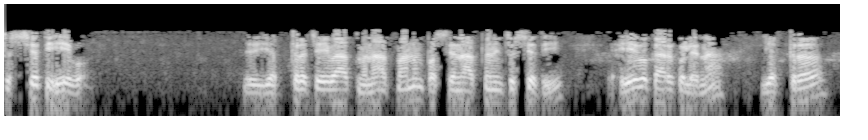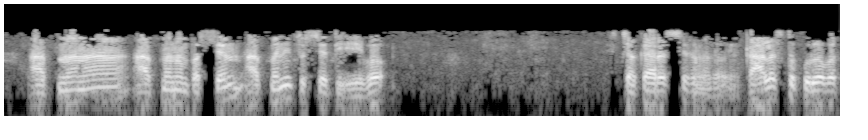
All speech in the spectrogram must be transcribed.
तुष्यति एव। यत्र चैवात्मनात्मान पश्यन आत्मनि तुष्यति, एव कार को लेना यत्र आत्मना, आत्मन पश्यन, आत्मनि तुष्यति एव। चकार से कालस्त पूर्ववत।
